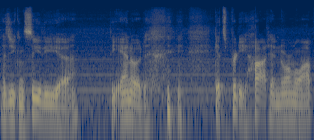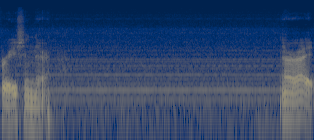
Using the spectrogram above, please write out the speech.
As you can see, the uh, the anode gets pretty hot in normal operation there. Alright,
